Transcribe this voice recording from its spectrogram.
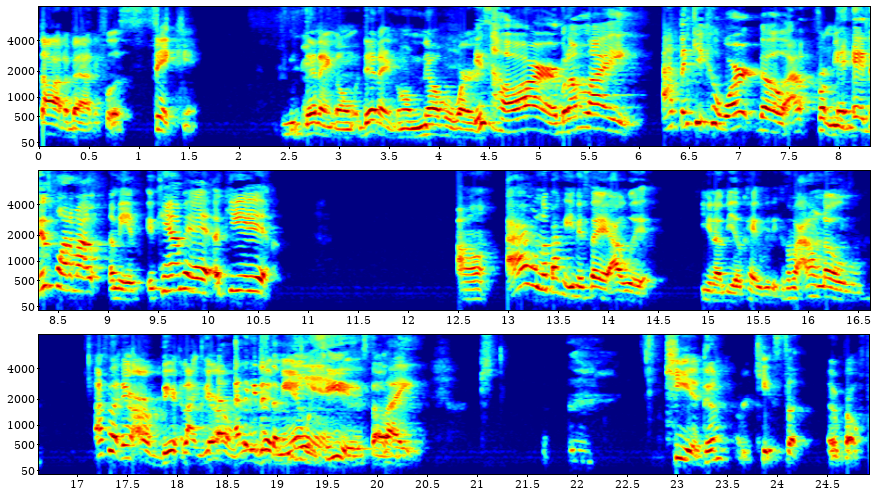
thought about it for a second. That ain't gonna that ain't gonna never work. it's hard, but I'm like, I think it could work though. I, For me. at, at this point, of my, I mean, if, if Cam had a kid, um, I don't know if I can even say I would, you know, be okay with it because I don't know. I feel like there are very like there are I think it just men with kids though. Like, kid or kids or both.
